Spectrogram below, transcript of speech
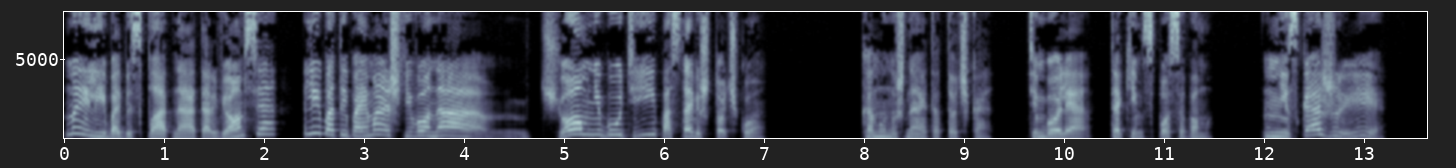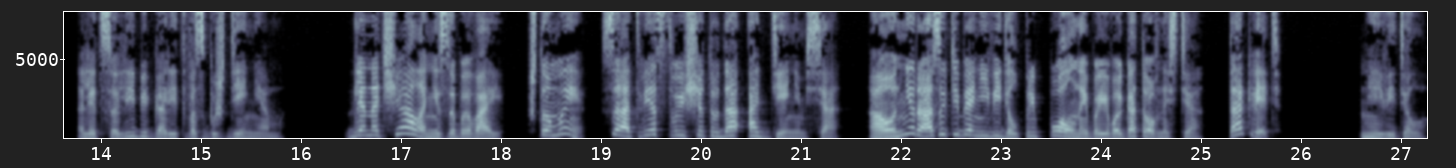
«Мы либо бесплатно оторвемся, либо ты поймаешь его на... чем-нибудь и поставишь точку». Кому нужна эта точка? Тем более, таким способом. «Не скажи!» Лицо Либи горит возбуждением. «Для начала не забывай, что мы соответствующе туда оденемся. А он ни разу тебя не видел при полной боевой готовности. Так ведь?» «Не видел.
